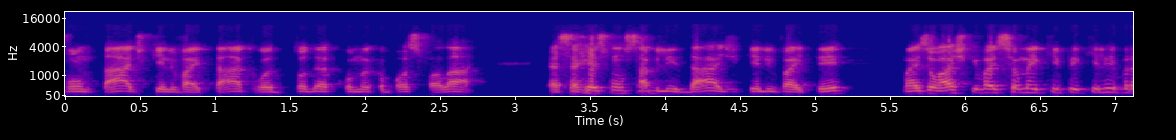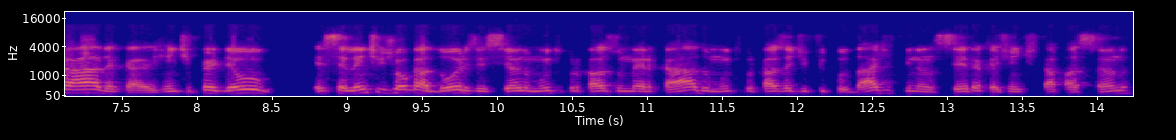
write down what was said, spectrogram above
vontade que ele vai estar, toda, como é que eu posso falar, essa responsabilidade que ele vai ter. Mas eu acho que vai ser uma equipe equilibrada, cara. A gente perdeu excelentes jogadores esse ano, muito por causa do mercado, muito por causa da dificuldade financeira que a gente está passando.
